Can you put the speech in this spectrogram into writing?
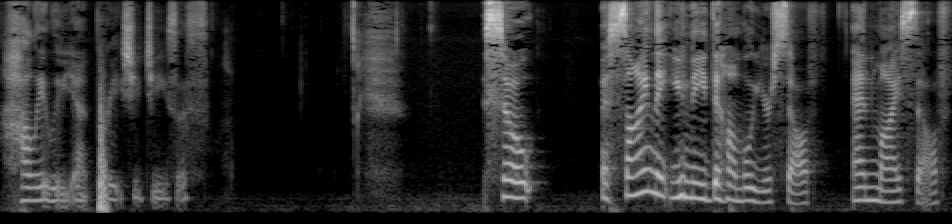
Hallelujah. Praise you, Jesus. So, a sign that you need to humble yourself and myself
